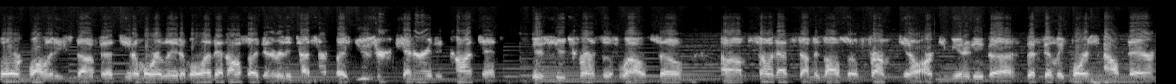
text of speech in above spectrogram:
lower quality stuff that's you know more relatable. And then also, I didn't really touch on, but user generated content is huge for us as well. So. Um, some of that stuff is also from you know our community, the the Findlay Force out there,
